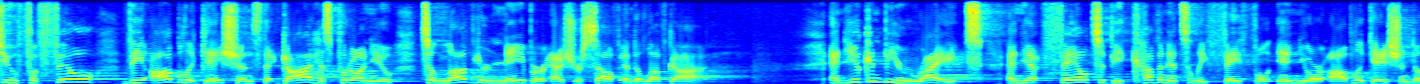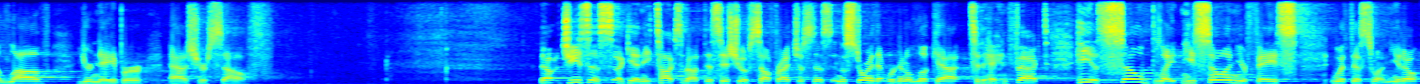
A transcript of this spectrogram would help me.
to fulfill the obligations that God has put on you to love your neighbor as yourself and to love God. And you can be right and yet fail to be covenantally faithful in your obligation to love your neighbor as yourself. Now, Jesus, again, he talks about this issue of self righteousness in the story that we're going to look at today. In fact, he is so blatant, he's so on your face with this one. You know,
